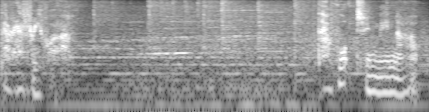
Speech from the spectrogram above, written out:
They're everywhere. They're watching me now.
